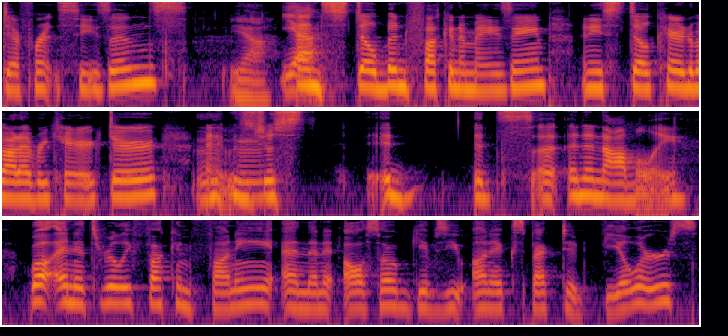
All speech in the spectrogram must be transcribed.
different seasons Yeah. Yeah, and still been fucking amazing and he still cared about every character and it was Mhm. just it it's a, an anomaly Well, and it's really fucking funny, and then it also gives you unexpected feelers,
